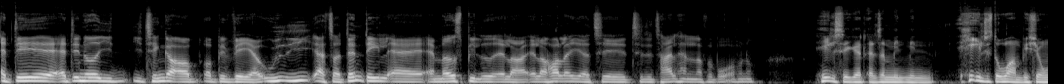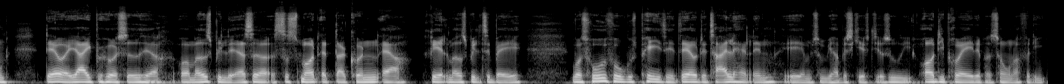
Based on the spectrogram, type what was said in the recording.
Er det, er det noget, I, I tænker at, at bevæge jer ud i? Altså den del af, af madspillet, eller, eller holder I jer til, til detailhandel og forbruger for nu? Helt sikkert. Altså min, min helt store ambition, det er jo, at jeg ikke behøver at sidde her, og madspillet er så, så småt, at der kun er reelt madspil tilbage. Vores hovedfokus pt, det er jo detailhandlen, øh, som vi har beskæftiget os ud i, og de private personer, fordi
